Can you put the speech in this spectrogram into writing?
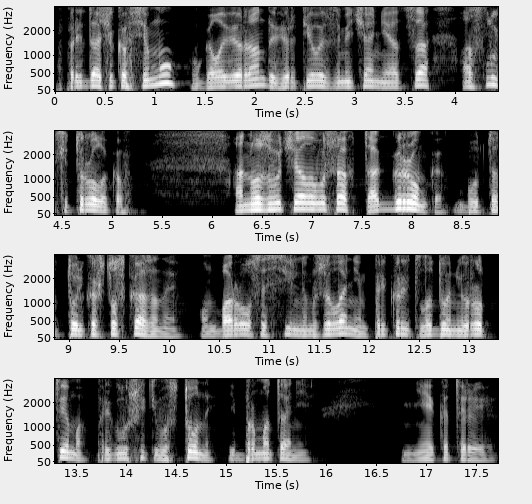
В придачу ко всему в голове Ранды вертелось замечание отца о слухе троллоков оно звучало в ушах так громко, будто только что сказанное. Он боролся с сильным желанием прикрыть ладонью рот Тема, приглушить его стоны и бормотание. Некоторые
